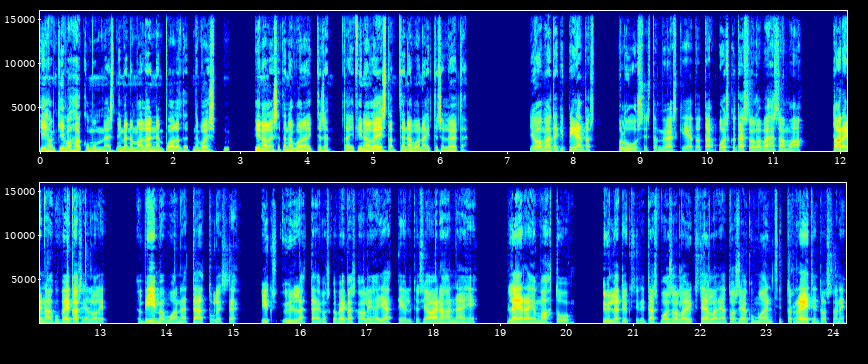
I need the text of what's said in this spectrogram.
ihan kiva haku mun mielestä nimenomaan lännen puolelta, että ne vois finaaleissa tänä vuonna itsensä, tai finaaleista tänä vuonna itsensä löytää. Joo, mä jotenkin pidän tuosta bluesista myöskin, ja tota, voisiko tässä olla vähän samaa tarinaa kuin Vegasilla oli viime vuonna, että täältä tuli se yksi yllättäjä, koska Vegas oli ihan jättiyllätys, ja ainahan näihin playereihin mahtuu yllätyksiä, niin tässä voisi olla yksi sellainen, ja tosiaan kun mainitsit tuon reitin tuossa, niin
